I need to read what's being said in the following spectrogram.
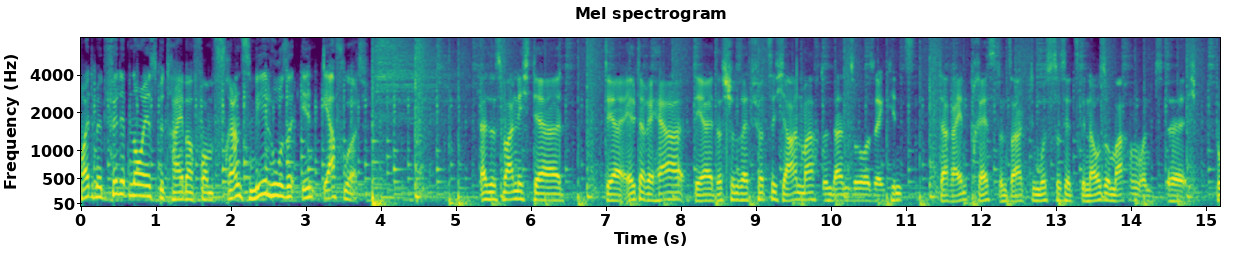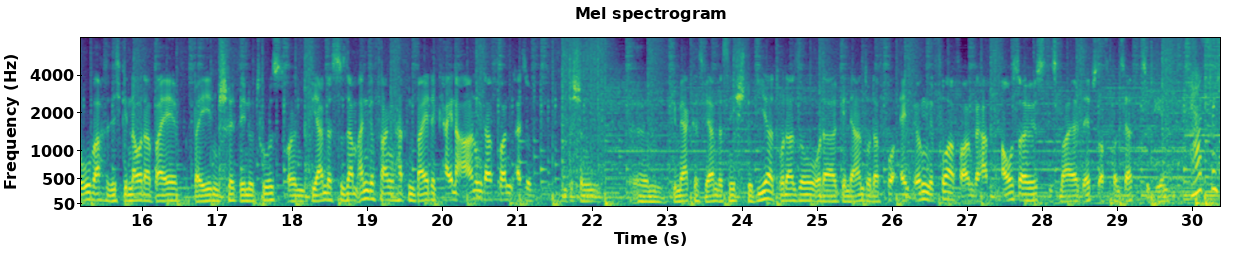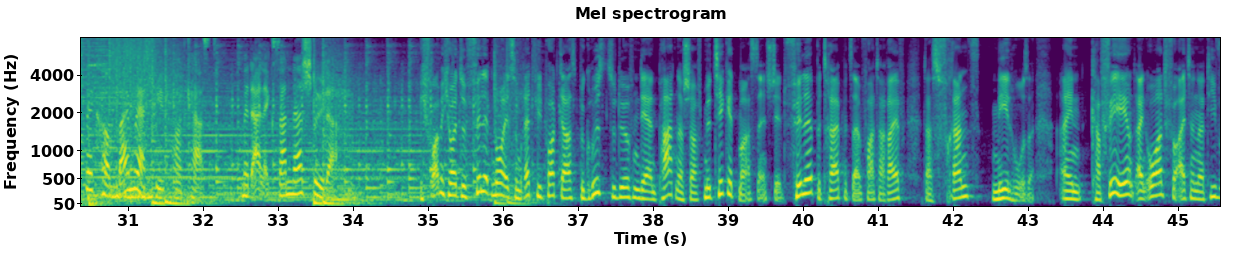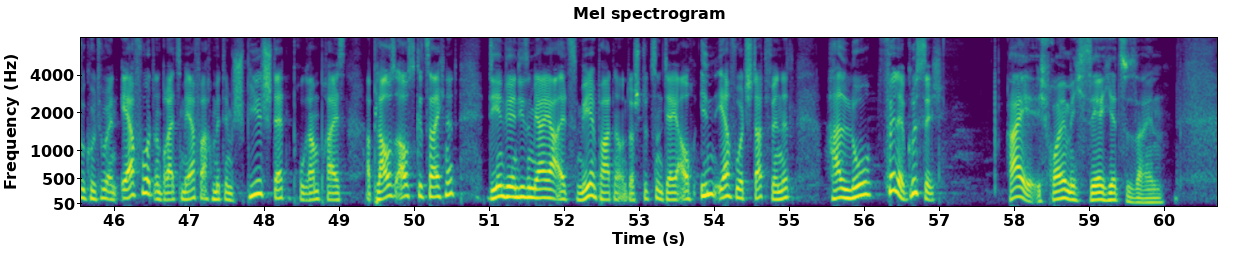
Heute mit Philipp Neues, Betreiber vom Franz Mehlhose in Erfurt. Also es war nicht der, der ältere Herr, der das schon seit 40 Jahren macht und dann so sein Kind da reinpresst und sagt, du musst das jetzt genauso machen und äh, ich beobachte dich genau dabei bei jedem Schritt, den du tust. Und wir haben das zusammen angefangen, hatten beide keine Ahnung davon. Also wie du schon ähm, gemerkt hast, wir haben das nicht studiert oder so oder gelernt oder vor, irgendeine Vorerfahrung gehabt, außer höchstens mal selbst auf Konzerte zu gehen. Herzlich willkommen beim Redfield Podcast mit Alexander Schröder. Ich freue mich heute, Philipp Neues im Redfield Podcast begrüßen zu dürfen, der in Partnerschaft mit Ticketmaster entsteht. Philipp betreibt mit seinem Vater Ralf das Franz Mehlhose. Ein Café und ein Ort für alternative Kultur in Erfurt und bereits mehrfach mit dem Spielstätten-Programmpreis Applaus ausgezeichnet, den wir in diesem Jahr ja als Medienpartner unterstützen, der ja auch in Erfurt stattfindet. Hallo Philipp, grüß dich. Hi, ich freue mich sehr hier zu sein.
